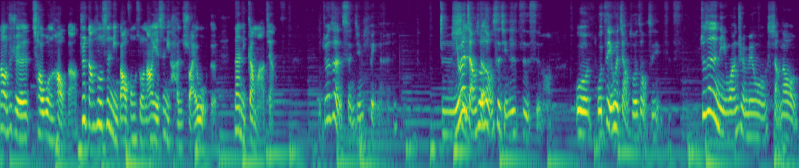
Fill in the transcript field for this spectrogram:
那我就觉得超问号的。就当初是你把我封锁，然后也是你很甩我的。那你干嘛这样子？我觉得这很神经病哎。嗯，你会讲说这种事情是自私吗？我我自己会讲说这种事情自私，就是你完全没有想到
